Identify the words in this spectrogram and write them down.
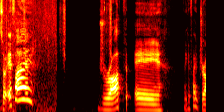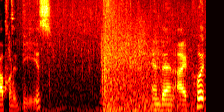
So if I drop a, like if I drop one of these, and then I put...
